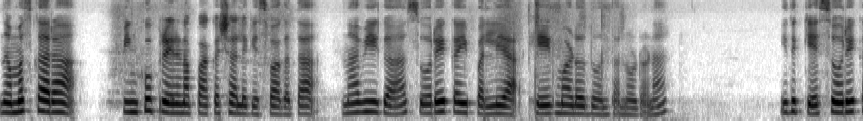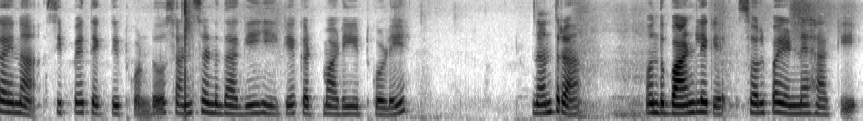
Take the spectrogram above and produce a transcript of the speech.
ನಮಸ್ಕಾರ. ಪಿಂಕು ಪ್ರೇರಣಾ ಪಾಕಶಾಲೆಗೆ ಸ್ವಾಗತ. ನಾವೀಗ ಸೋರೆಕಾಯಿ ಪಲ್ಯ ಹೇಗೆ ಮಾಡೋದು ಅಂತ ನೋಡೋಣ. ಇದಕ್ಕೆ ಸೋರೆಕಾಯಿನ ಸಿಪ್ಪೆ ತೆಗೆದಿಟ್ಕೊಂಡು ಸಣ್ಣ ಸಣ್ಣದಾಗಿ ಹೀಗೆ ಕಟ್ ಮಾಡಿ ಇಟ್ಕೊಳ್ಳಿ. ನಂತರ ಒಂದು ಬಾಣಲೆಗೆ ಸ್ವಲ್ಪ ಎಣ್ಣೆ ಹಾಕಿ,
